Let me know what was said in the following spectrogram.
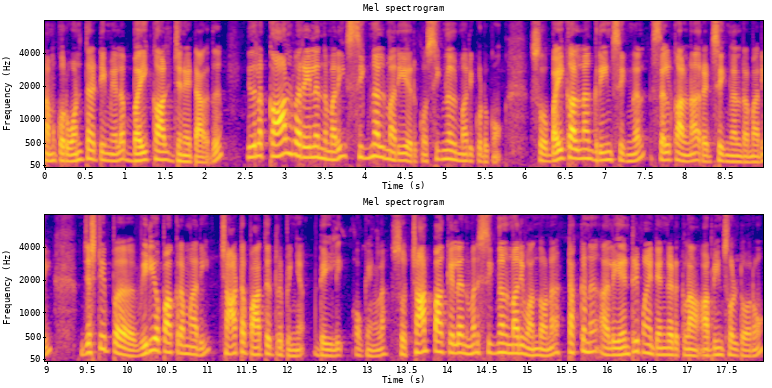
நமக்கு ஒரு ஒன் தேர்ட்டி மேலே பை கால் ஜெனரேட் ஆகுது. இதில் கால் வரையில் இந்த மாதிரி சிக்னல் மாதிரியே இருக்கும். சிக்னல் மாதிரி கொடுக்கும். ஸோ பை கால்னால் க்ரீன் சிக்னல் செல் கால்னால் ரெட் சிக்னல்ன்ற மாதிரி. ஜஸ்ட் இப்போ வீடியோ பார்க்குற மாதிரி சார்ட்டை பார்த்துட்ருப்பீங்க டெய்லி ஓகேங்களா ஸோ சார்ட் பார்க்கல இந்த மாதிரி சிக்னல் மாதிரி வந்தோன்னே டக்குன்னு அதில் என்ட்ரி பாயிண்ட் எங்கே எடுக்கலாம் அப்படின்னு சொல்லிட்டு வரும்.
